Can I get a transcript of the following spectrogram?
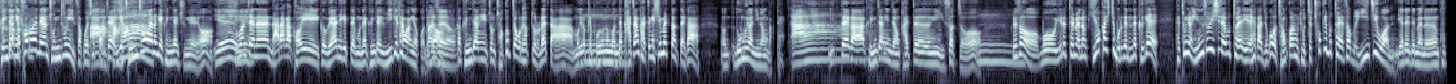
굉장히 서로에 대한 존중이 있었고요. 첫 아, 번째. 아, 이게 존중하는 게 굉장히 중요해요. 예, 두 예. 번째는 예. 나라가 거의 그 외환이기 때문에 굉장히 위기 상황이었거든요. 맞아요. 그러니까 굉장히 좀 적극적으로 협조를 했다. 뭐 이렇게 음. 보는 건데 가장 갈등이 심했던 때가 노무현 이명박 때. 아. 이때가 굉장히 좀 갈등이 있었죠. 음. 그래서 뭐 이를테면은 기억하실지 모르겠는데 그게 대통령 인수위 시절부터 해가지고 정권 교체 초기부터 해서 뭐 이지원 예를 들면은 국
